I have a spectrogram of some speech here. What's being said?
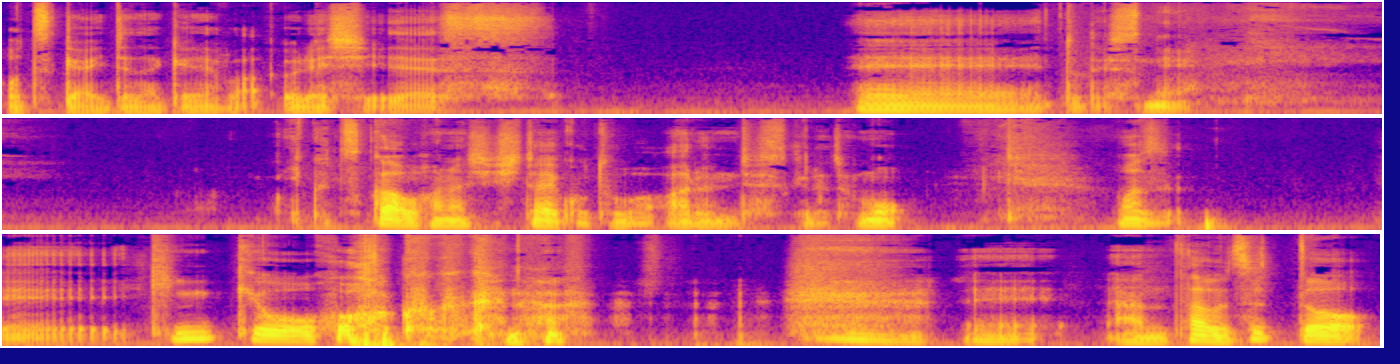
お付き合いいただければ嬉しいです。えー、っとですね。いくつかお話ししたいことはあるんですけれども、まず、えー、近況報告かな。えー、あの、多分ずっと、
